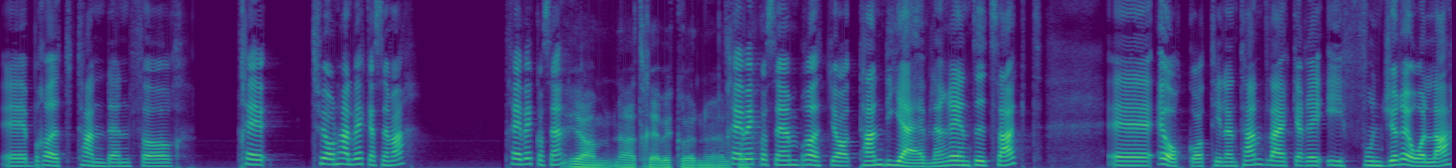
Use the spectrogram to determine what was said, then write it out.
Eh, bröt tanden för tre, två och en halv vecka sedan va? Tre veckor sedan. Ja, nej, tre veckor nu Tre veckor sedan bröt jag tandjävlen rent ut sagt. Eh, åker till en tandläkare i Fungirola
